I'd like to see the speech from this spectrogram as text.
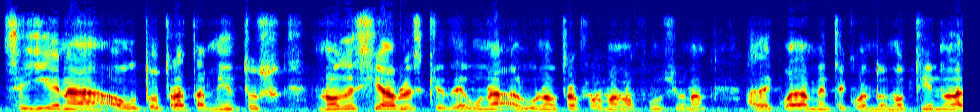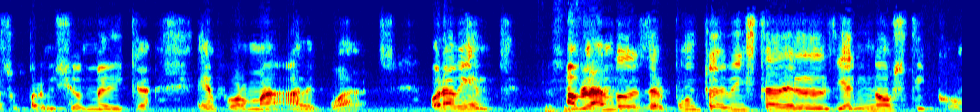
se lleguen a autotratamientos no deseables que de una alguna otra forma no funcionan adecuadamente cuando no tienen la supervisión médica en forma adecuada. Ahora bien, Hablando desde el punto de vista del diagnóstico,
